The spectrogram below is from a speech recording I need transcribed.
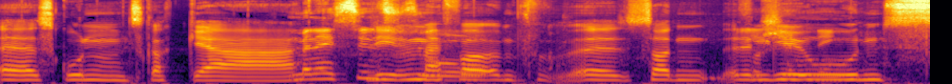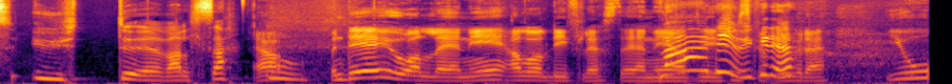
Uh, skolen skal ikke drive med for, for, sånn religionsutøvelse. Ja. Men det er jo alle enig i, eller de fleste er enig i. At de jo skal ikke drive det. Jo,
